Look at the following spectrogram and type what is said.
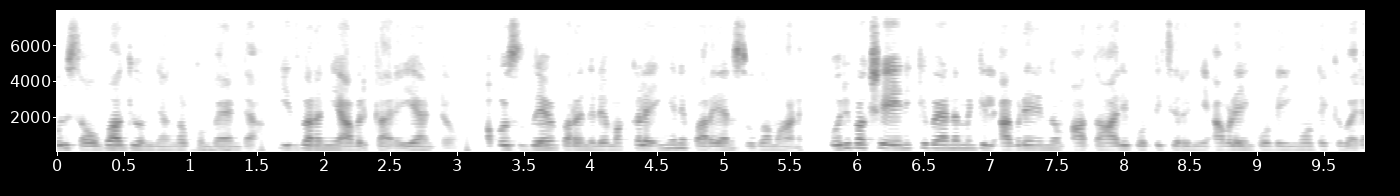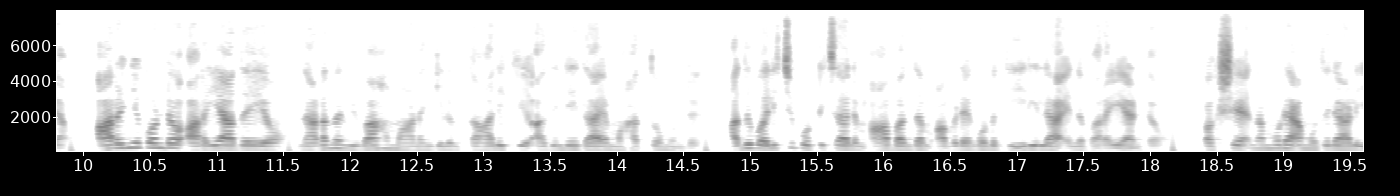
ഒരു സൗഭാഗ്യവും ഞങ്ങൾക്കും വേണ്ട. ഇത് പറഞ്ഞ് അവർ കരയാട്ടോ അപ്പോൾ സുദേവൻ പറയുന്നുണ്ട് മക്കളെ ഇങ്ങനെ പറയാൻ സുഖമാണ്. ഒരു പക്ഷേ എനിക്ക് വേണമെങ്കിൽ അവിടെ നിന്നും ആ താലി പൊട്ടിച്ചെറിഞ്ഞ് അവളെയും കൊണ്ട് ഇങ്ങോട്ടേക്ക് വരാം. അറിഞ്ഞുകൊണ്ടോ അറിയാതെയോ നടന്ന വിവാഹമാണെങ്കിലും താലിക്ക് അതിന്റെതായ മഹത്വമുണ്ട്. അത് വലിച്ചു പൊട്ടിച്ചാലും ആ ബന്ധം അവിടെ കൊണ്ട് തീരില്ല എന്ന് പറയാട്ടോ പക്ഷേ നമ്മുടെ ആ മുതലാളി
